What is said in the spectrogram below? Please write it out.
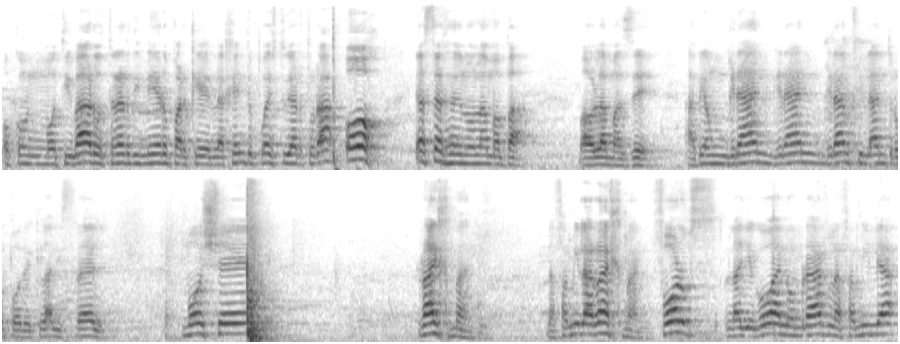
o con motivar o traer dinero para que la gente pueda estudiar Torah. ¡Oh! Ya estás en Olama. Va Olama. Había un gran, gran, gran filántropo de Clal Israel. Moshe Reichman. La familia Reichman. Forbes la llegó a nombrar la familia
